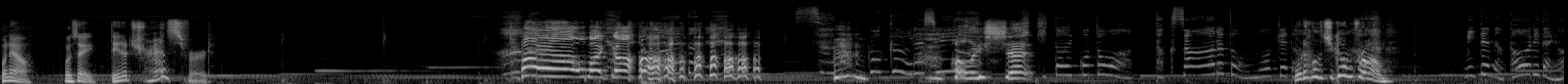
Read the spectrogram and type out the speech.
What now? What say? Data transferred. Oh my god! すっごく嬉しいよ Holy shit! 聞きたいことはたくさんあると思うけ Where ど the hell did you come from? 見ての通りだよ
